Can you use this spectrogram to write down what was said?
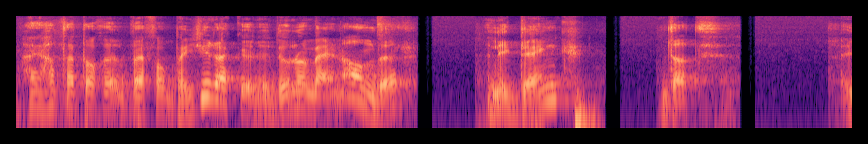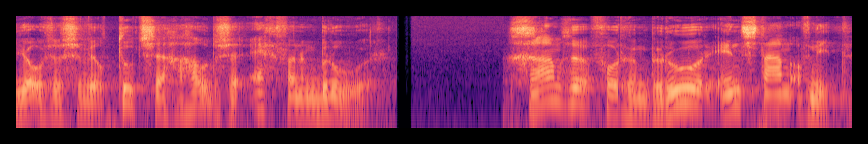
Hij had dat toch bijvoorbeeld bij Juda kunnen doen of bij een ander. En ik denk dat Jozef ze wil toetsen, houden ze echt van een broer. Gaan ze voor hun broer instaan of niet?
